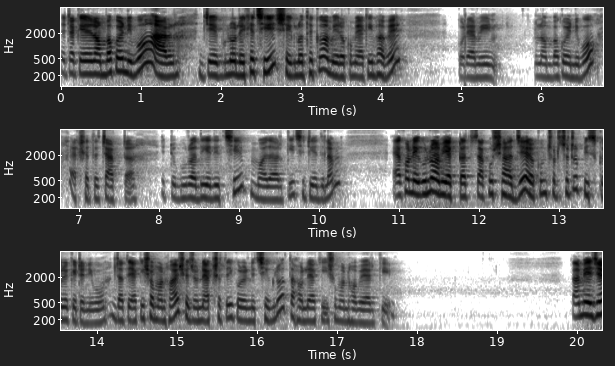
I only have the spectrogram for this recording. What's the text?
এটাকে লম্বা করে নিব, আর যেগুলো রেখেছি সেগুলো থেকেও আমি এরকম একইভাবে করে আমি লম্বা করে নিব। একসাথে চারটা একটু গুঁড়া দিয়ে দিচ্ছি, ময়দা আর কি ছিটিয়ে দিলাম। এখন এগুলো আমি একটা চাকুর সাহায্যে এরকম ছোট ছোট পিস করে কেটে নিব, যাতে একই সমান হয়, সেজন্য একসাথেই করে নিচ্ছি এগুলো, তাহলে একই সমান হবে আর কি। তা আমি এই যে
